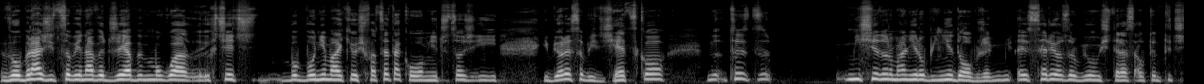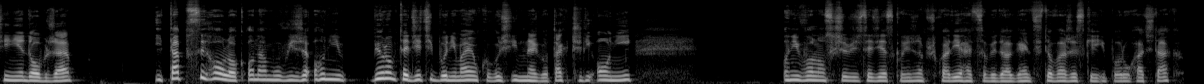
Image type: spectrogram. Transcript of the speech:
wyobrazić sobie nawet, że ja bym mogła chcieć, bo, bo nie ma jakiegoś faceta koło mnie czy coś i, i biorę sobie dziecko, no to, to mi się normalnie robi niedobrze. Serio zrobiło mi się teraz autentycznie niedobrze. I ta psycholog, ona mówi, że oni biorą te dzieci, bo nie mają kogoś innego, tak? Czyli oni oni wolą skrzywdzić te dziecko, niż na przykład jechać sobie do agencji towarzyskiej i poruchać, tak?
